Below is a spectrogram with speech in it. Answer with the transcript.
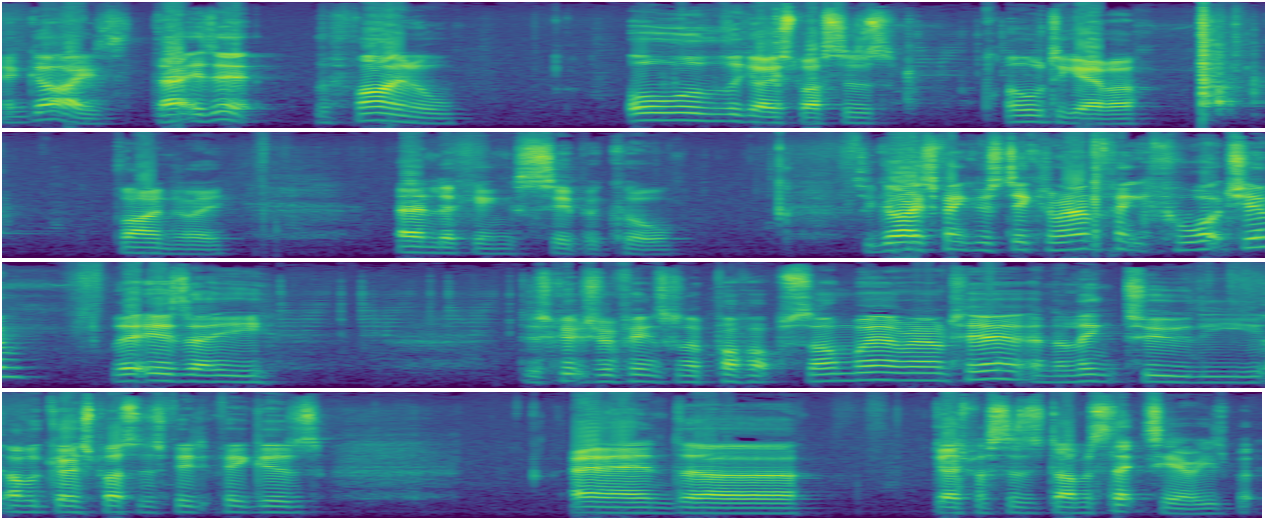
And guys, that is it. The final, all the Ghostbusters all together, finally, and looking super cool. So guys, thank you for sticking around. Thank you for watching. There is a description of things going to pop up somewhere around here, and a link to the other Ghostbusters figures and uh, Ghostbusters Diamond Select series. But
